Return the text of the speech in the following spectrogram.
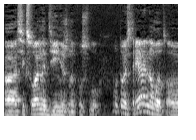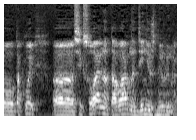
э, сексуально-денежных услуг. Ну, то есть реально вот э, такой э, сексуально-товарно-денежный рынок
